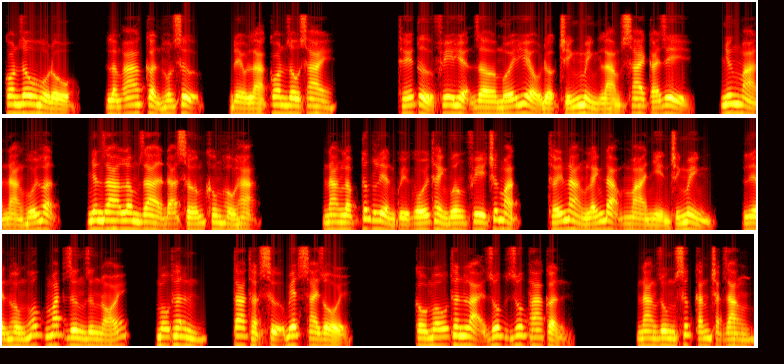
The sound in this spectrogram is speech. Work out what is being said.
Con dâu hồ đồ, lầm A cẩn hôn sự, đều là con dâu sai. Thế tử phi hiện giờ mới hiểu được chính mình làm sai cái gì, nhưng mà nàng hối hận, nhân gia lâm gia đã sớm không hầu hạ. Nàng lập tức liền quỳ gối thành vương phi trước mặt, thấy nàng lãnh đạm mà nhìn chính mình, liền hồng hốc mắt dưng dưng nói, mẫu thân, ta thật sự biết sai rồi. Cầu mẫu thân lại giúp giúp A Cẩn. Nàng dùng sức cắn chặt răng,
